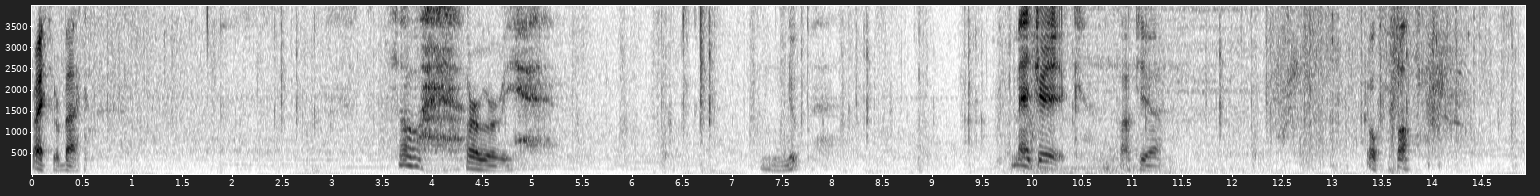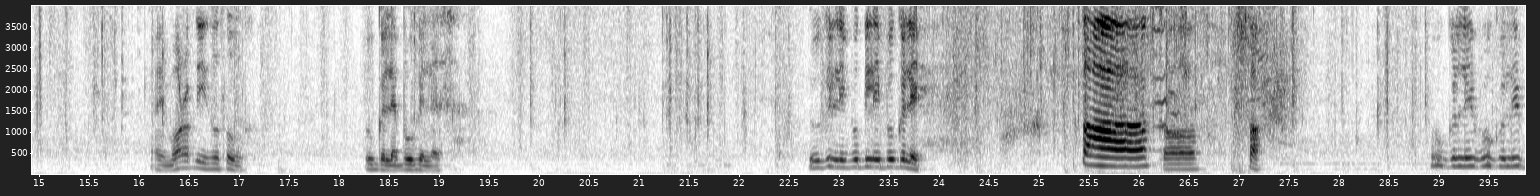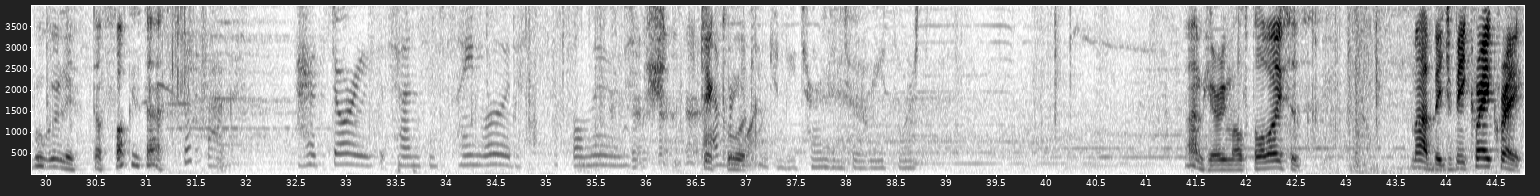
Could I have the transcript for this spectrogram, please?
right, we're back. So, where were we? Nope. Magic! Fuck yeah. Oh, fuck. I more of these little oogly boogles. Boogly boogly boogly. Fuck off. Fuck. Boogly boogly boogly. The fuck is that? Stick bug. I heard stories it turns into plain wood at full moon. Dickwood. Everyone can be turned into a resource. I'm hearing multiple voices. My bitch be cray cray.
